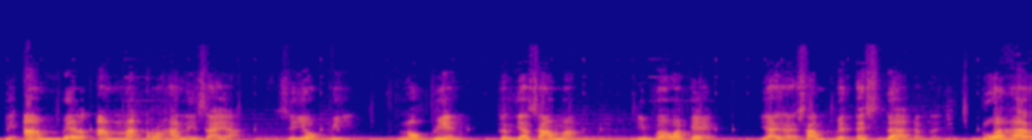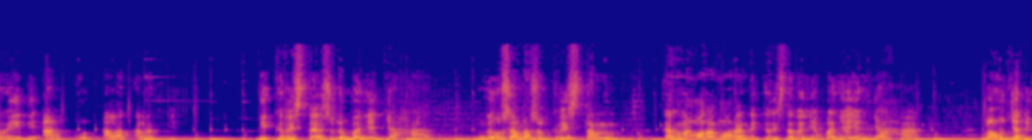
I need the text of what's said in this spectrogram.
diambil anak rohani saya, si Yopi, Nobin, kerjasama, dibawa ke Yayasan Bethesda katanya. Dua hari diangkut alat-alat itu. Di Kristen sudah banyak jahat. Nggak usah masuk Kristen. Karena orang-orang di Kristenannya banyak yang jahat. Mau jadi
